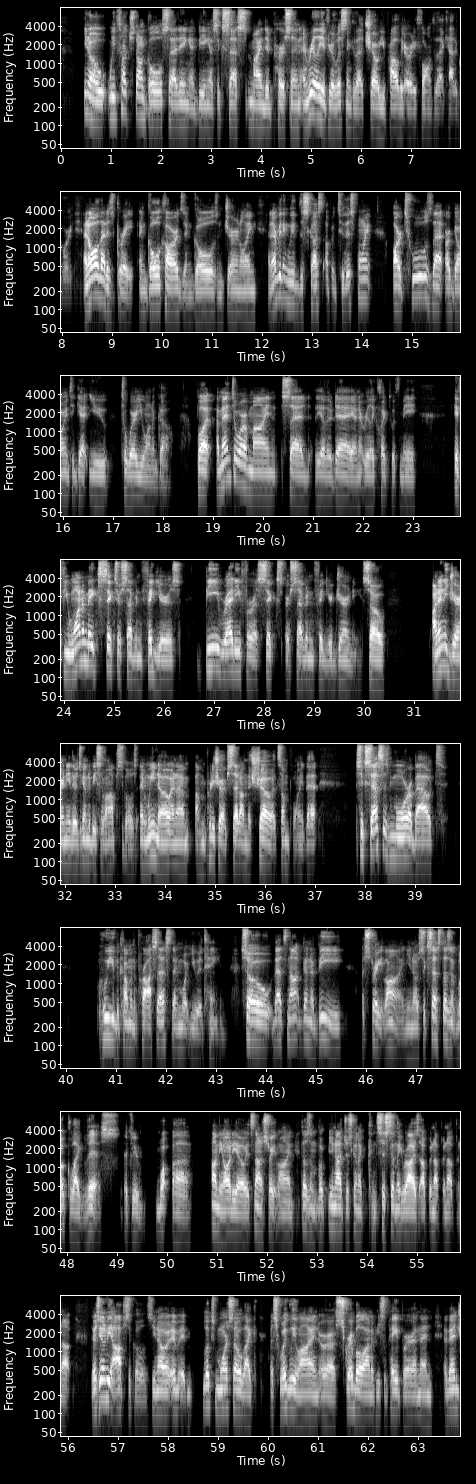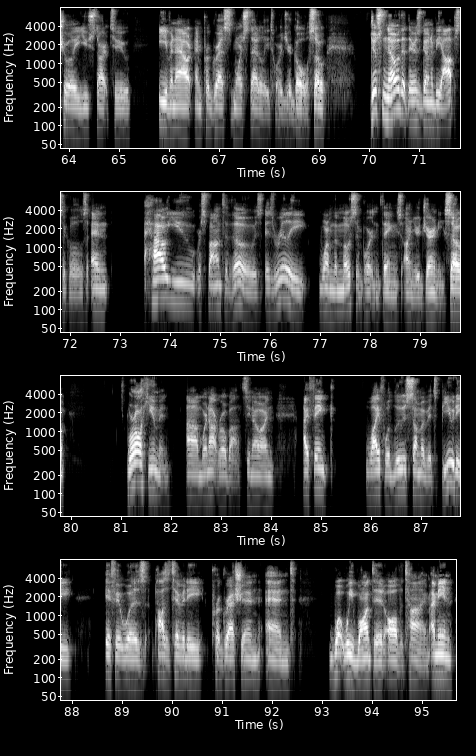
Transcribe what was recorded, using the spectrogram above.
you know, we've touched on goal setting and being a success minded person. And really, if you're listening to that show, you probably already fall into that category. And all that is great. And goal cards and goals and journaling and everything we've discussed up until this point are tools that are going to get you to where you want to go. But a mentor of mine said the other day, and it really clicked with me if you want to make six or seven figures, be ready for a six or seven figure journey. So on any journey, there's going to be some obstacles. And we know, and I'm, I'm pretty sure I've said on the show at some point, that success is more about who you become in the process than what you attain. So that's not going to be a straight line. You know, success doesn't look like this. If you're uh, on the audio, it's not a straight line. It doesn't look. You're not just going to consistently rise up and up and up and up there's going to be obstacles. You know, it, it looks more so like a squiggly line or a scribble on a piece of paper, and then eventually you start to even out and progress more steadily towards your goal. So just know that there's going to be obstacles, and how you respond to those is really one of the most important things on your journey. So we're all human. Um, we're not robots, you know, and I think life would lose some of its beauty if it was positivity, progression, and what we wanted all the time. I mean,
